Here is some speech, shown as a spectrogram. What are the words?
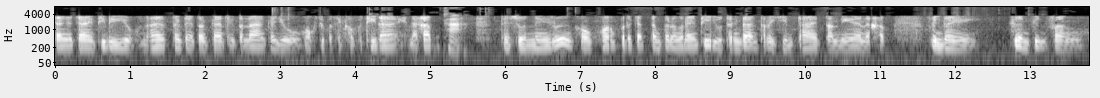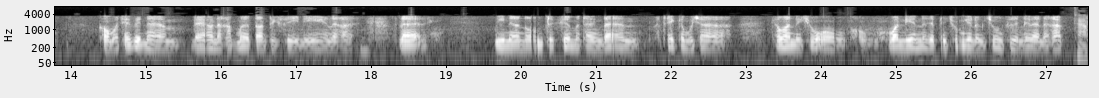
การกระจายที่ดีอยู่นะฮะตั้งแต่ตอนกลางถึงตอนล่างก็อยู่60%ของพื้นที่ได้นะครับค่ะแต่ส่วนในเรื่องของความกดอากาศต่ำกำลังแรงที่อยู่ทางด้านทะเลจีนใต้ตอนนี้นะครับ ซึ่งได้เคลื่อนขึ้นฝั่งของประเทศเวียดนามแล้วนะครับ เมื่อตอนตีสี่นี้นะครับและมีแนวโน้มจะเคลื่อนมาทางด้านประเทศกัมพูชาคาดว่าในช่วงของวันนี้น่าจะเป็นช่วงเย็นถึงช่วงคืนนี่แหละนะครับครับ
